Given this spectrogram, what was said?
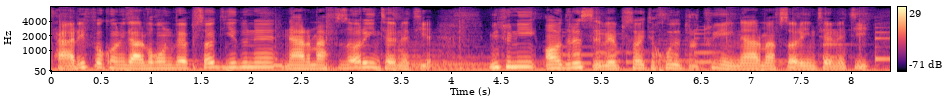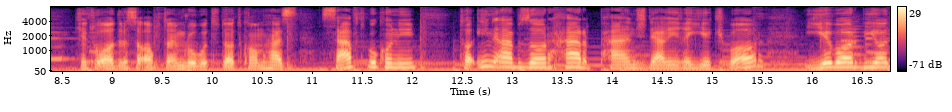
تعریف بکنی. در واقع اون وبسایت یه دونه نرم افزار اینترنتیه. می‌تونی آدرس وبسایت خودت رو توی این نرم افزار اینترنتی که تو آدرس optimerobot.com هست ثبت بکنی تا این ابزار هر پنج دقیقه یک بار یه بار بیاد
